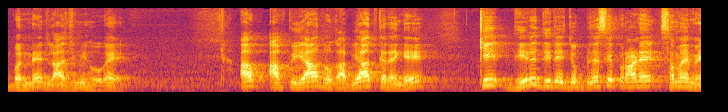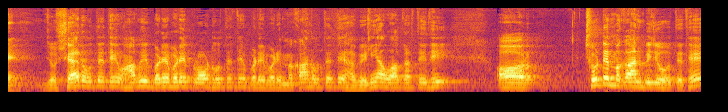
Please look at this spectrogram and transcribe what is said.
बनने लाजमी हो गए। अब आपको याद होगा, आप याद करेंगे कि धीरे धीरे जो, जैसे पुराने समय में जो शहर होते थे, वहाँ भी बड़े बड़े प्लॉट होते थे बड़े बड़े मकान होते थे, हवेलियाँ हुआ करती थी और छोटे मकान भी जो होते थे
